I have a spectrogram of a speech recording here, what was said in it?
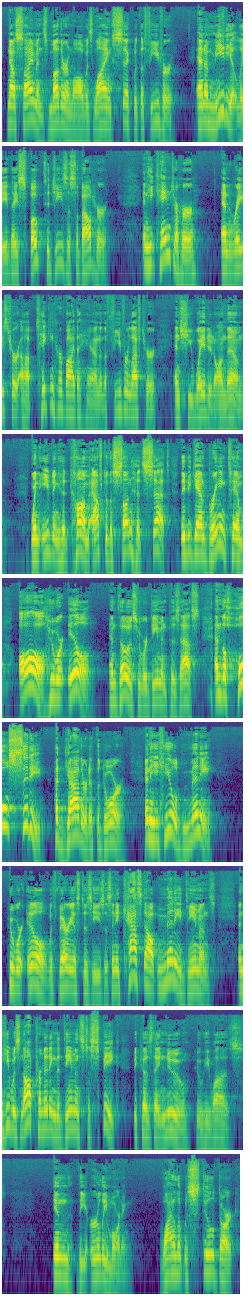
Now, Simon's mother in law was lying sick with a fever, and immediately they spoke to Jesus about her. And he came to her and raised her up, taking her by the hand, and the fever left her, and she waited on them. When evening had come, after the sun had set, they began bringing to him all who were ill and those who were demon possessed. And the whole city had gathered at the door. And he healed many who were ill with various diseases, and he cast out many demons. And he was not permitting the demons to speak because they knew who he was. In the early morning, while it was still dark,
